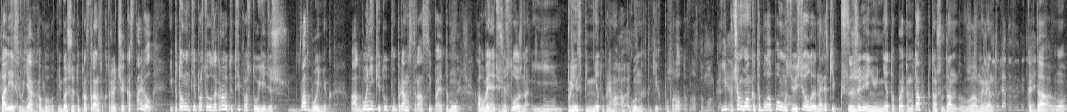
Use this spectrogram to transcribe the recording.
полезть в якобы вот небольшое то пространство, которое человек оставил, и потом он тебе просто его закроет, и ты просто уедешь в отбойник. А отбойники тут, ну, прямо с трассы, поэтому обгонять очень сложно. И, в принципе, нету прямо обгонных таких поворотов. И причем гонка-то была полностью веселая, нарезки, к сожалению, нету по этому этапу, потому что в данный момент, когда, ну,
